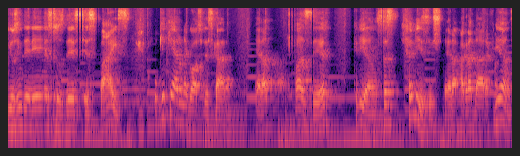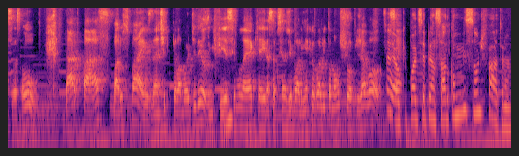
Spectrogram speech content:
e os endereços desses pais, o que, que era o negócio desse cara? Era fazer crianças felizes, era agradar a crianças, ou dar paz para os pais, né? Tipo, pelo amor de Deus, enfia esse moleque aí nessa piscina de bolinha que eu vou ali tomar um chopp e já volto. É, certo? é o que pode ser pensado como missão de fato, né?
